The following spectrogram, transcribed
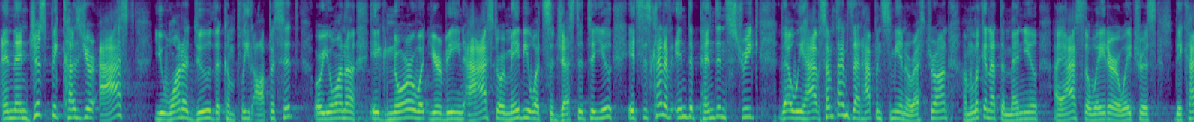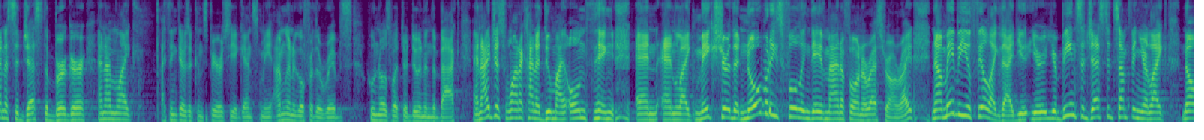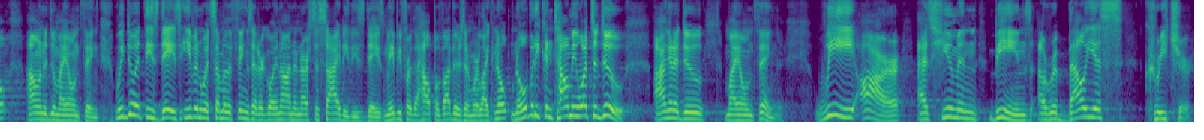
and then just because you're asked, you want to do the complete opposite, or you want to ignore what you're being asked, or maybe what's suggested to you. It's this kind of independent streak that we have. Sometimes that happens to me in a restaurant. I'm looking at the menu, I ask the waiter or waitress, they kind of suggest the burger, and I'm like, I think there's a conspiracy against me. I'm going to go for the ribs. Who knows what they're doing in the back? And I just want to kind of do my own thing and, and like make sure that nobody's fooling Dave Manifo in a restaurant, right? Now, maybe you feel like that. You, you're, you're being suggested something, you're like, no, I want to do my own thing. We do it these days, even with some of the things that are going on in our society these days, maybe for the help of others, and we're like, nope, nobody can tell me what to do. I'm going to do my own thing. We are, as human beings, a rebellious creature.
